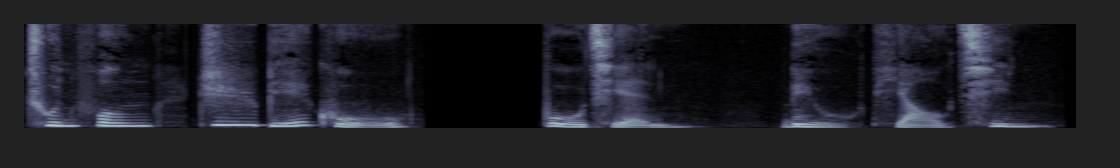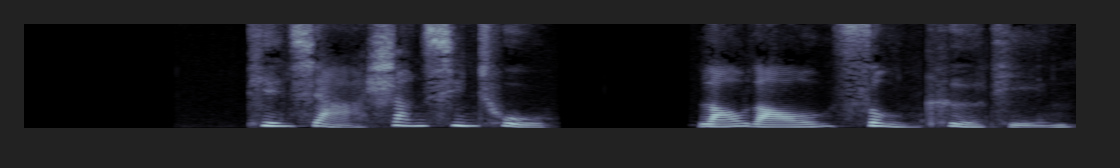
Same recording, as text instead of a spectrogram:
春风知别苦，不遣柳条青。天下伤心处，劳劳送客亭。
